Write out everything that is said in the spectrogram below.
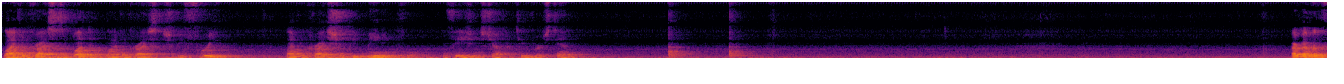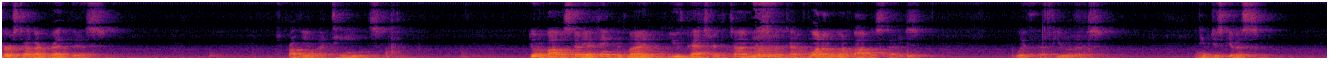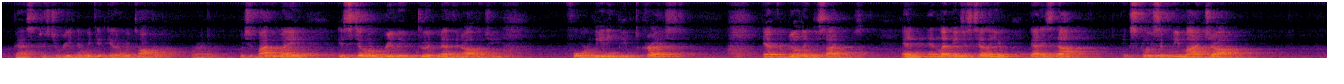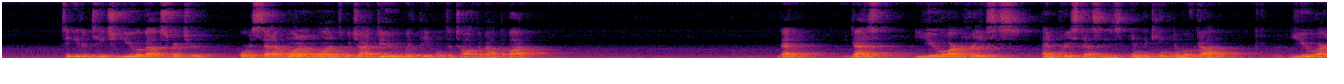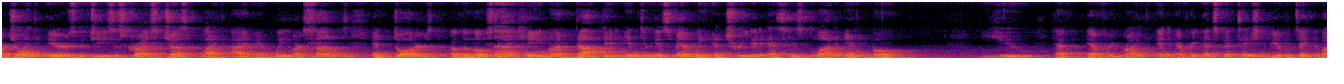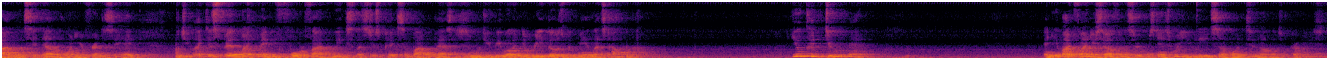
Life in Christ is abundant. Life in Christ should be free. Life in Christ should be meaningful. Ephesians chapter 2, verse 10. I remember the first time I read this. It was probably in my teens. Doing a Bible study, I think, with my youth pastor at the time. To do kind of one-on-one Bible studies with a few of us. And he would just give us passages to read, and then we'd get together and we'd talk about it, right? Which is, by the way, is still a really good methodology for leading people to Christ and for building disciples. And, and let me just tell you, that is not exclusively my job to either teach you about Scripture or to set up one on ones, which I do with people to talk about the Bible. That, guys, you are priests and priestesses in the kingdom of God. You are joint heirs with Jesus Christ, just like I am. We are sons and daughters of the Most High King, adopted into his family and treated as his blood and bone. You have every right and every expectation to be able to take the Bible and sit down with one of your friends and say, hey, would you like to spend like maybe four or five weeks? Let's just pick some Bible passages and would you be willing to read those with me and let's talk about it? You could do that. And you might find yourself in a circumstance where you lead someone to knowledge of Christ.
